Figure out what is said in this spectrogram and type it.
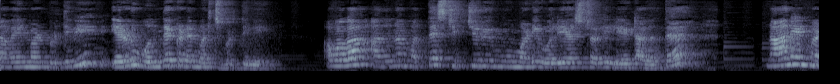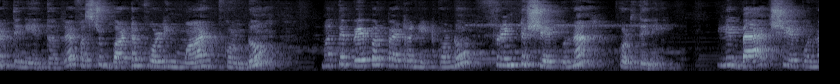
ನಾವೇನ್ ಮಾಡ್ಬಿಡ್ತೀವಿ? ಎರಡು ಒಂದೇ ಕಡೆ ಮರ್ಚ್ಬಿಡ್ತೀವಿ. ಅವಾಗ ಅದನ್ನ ಮತ್ತೆ ಸ್ಟಿಚ್ ರಿಮೂವ್ ಮಾಡಿ ಹೊಲಿಯೋಷ್ಟರಲ್ಲಿ ಲೇಟ್ ಆಗುತ್ತೆ. ನಾನೇನ್ ಮಾಡ್ತೀನಿ ಅಂತಂದ್ರೆ ಫಸ್ಟ್ ಬಾಟಮ್ ಫೋಲ್ಡಿಂಗ್ ಮಾಡಿಕೊಂಡು, ಮತ್ತೆ ಪೇಪರ್ ಪ್ಯಾಟರ್ನ್ ಇಟ್ಕೊಂಡು ಫ್ರಂಟ್ ಶೇಪನ್ನ ಕೊಡ್ತೀನಿ. ಇಲ್ಲಿ ಬ್ಯಾಕ್ ಶೇಪನ್ನ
